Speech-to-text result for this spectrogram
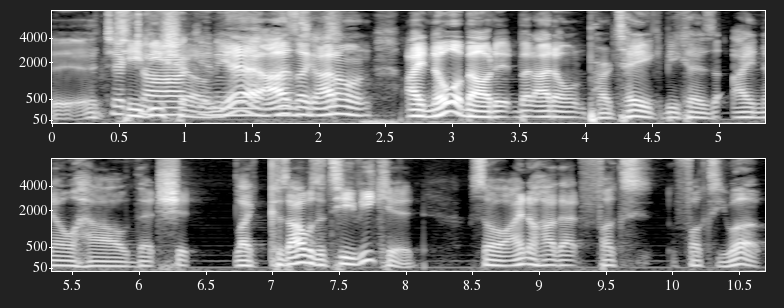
uh, a TV show. Yeah, I was like, I don't. I know about it, but I don't partake because I know how that shit. Like, because I was a TV kid, so I know how that fucks fucks you up.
